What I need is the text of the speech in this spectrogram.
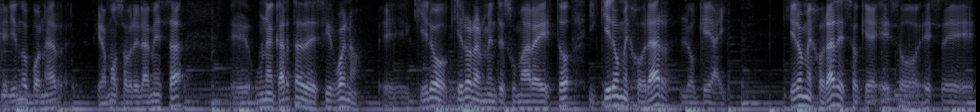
queriendo poner, digamos, sobre la mesa eh, una carta de decir, bueno, eh, quiero, quiero realmente sumar a esto y quiero mejorar lo que hay. Quiero mejorar eso que, eso, ese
